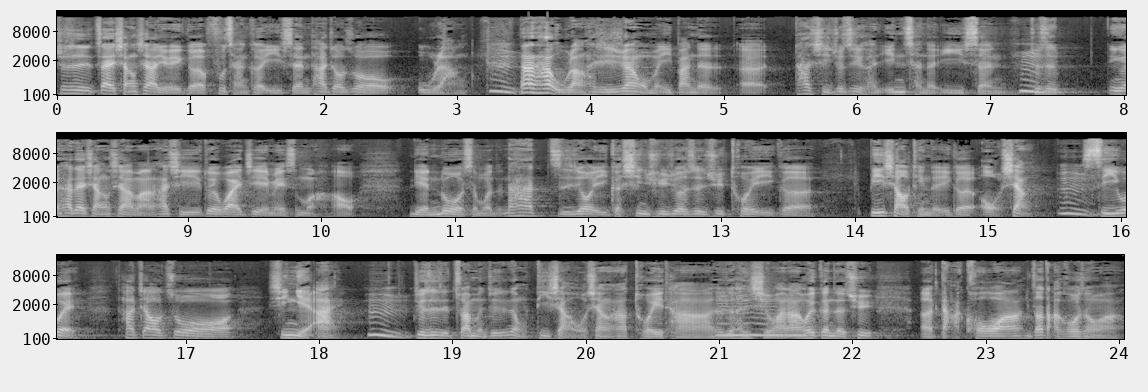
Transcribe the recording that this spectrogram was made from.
就是在乡下有一个妇产科医生，他叫做五郎，嗯，那他五郎他其实就像我们一般的呃，他其实就是一个很阴沉的医生，嗯、就是。因为他在乡下嘛，他其实对外界也没什么好联络什么的。那他只有一个兴趣，就是去推一个 B 小艇的一个偶像，嗯，C 位，他叫做星野爱，嗯，就是专门就是那种地下偶像，他推他就是很喜欢，然后会跟着去呃打 call 啊，你知道打 call 什么吗？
